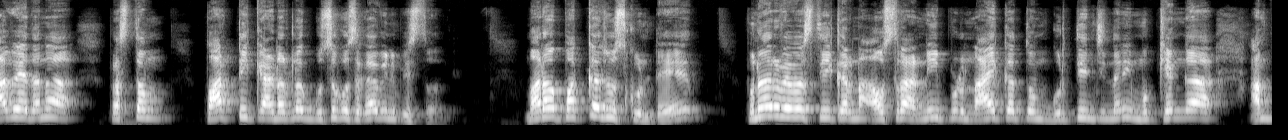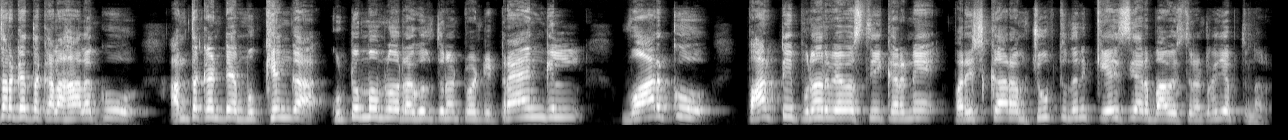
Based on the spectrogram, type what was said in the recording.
ఆవేదన ప్రస్తుతం పార్టీ క్యాడర్లో గుసగుసగా వినిపిస్తోంది. మరో పక్క చూసుకుంటే పునర్వ్యవస్థీకరణ అవసరాన్ని ఇప్పుడు నాయకత్వం గుర్తించిందని ముఖ్యంగా అంతర్గత కలహాలకు అంతకంటే ముఖ్యంగా కుటుంబంలో రగులుతున్నటువంటి ట్రయాంగిల్ వార్కు పార్టీ పునర్వ్యవస్థీకరణే పరిష్కారం చూపుతుందని కేసీఆర్ భావిస్తున్నట్లుగా చెప్తున్నారు.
